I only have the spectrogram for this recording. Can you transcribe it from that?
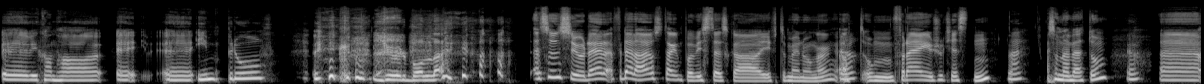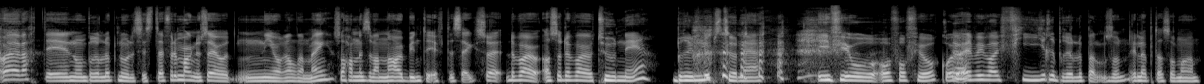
eh, vi kan ha eh, eh, impro. Gul bolle. Jeg synes jo det, for det har jeg også tenkt på hvis jeg skal gifte meg noen gang. At om, for jeg er jo ikke kristen, Nei. som jeg vet om. Ja. Uh, og jeg har vært i noen bryllup nå det siste. For Magnus er jo ni år eldre enn meg, så hans venner har jo begynt å gifte seg. Så det var jo, altså, det var jo turné. Bryllupsturné i fjor og forfjor. Ja. Vi var i fire bryllup eller noe sånt i løpet av sommeren.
